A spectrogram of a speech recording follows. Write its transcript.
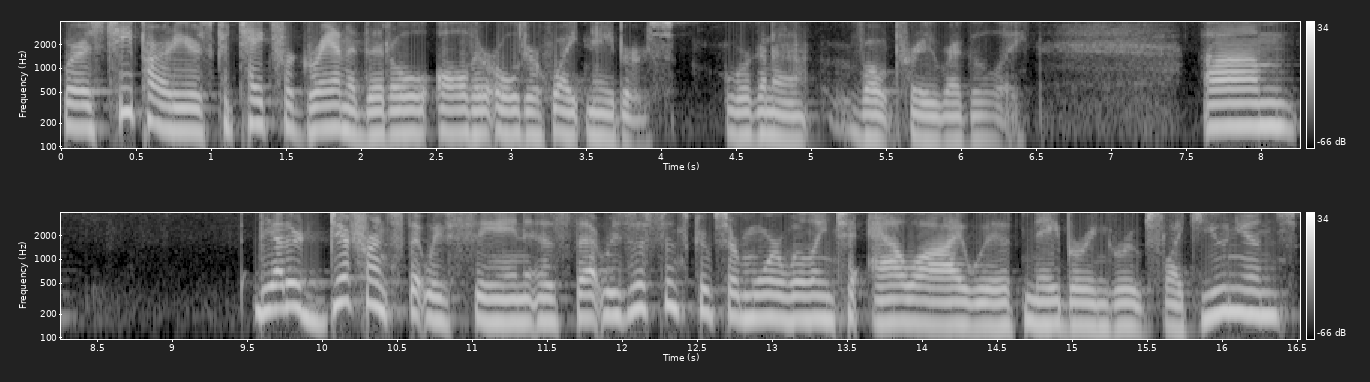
Whereas Tea Partiers could take for granted that all, all their older white neighbors were going to vote pretty regularly. Um, the other difference that we've seen is that resistance groups are more willing to ally with neighboring groups like unions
